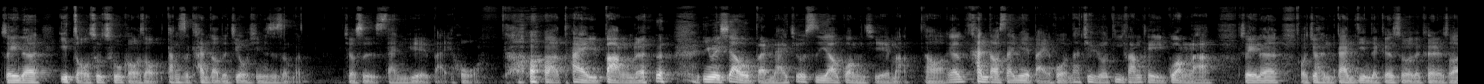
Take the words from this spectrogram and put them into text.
所以呢，一走出出口的时候，当时看到的救星是什么？就是三月百货，太棒了！因为下午本来就是要逛街嘛，哦，要看到三月百货，那就有地方可以逛啦。所以呢，我就很淡定的跟所有的客人说：“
